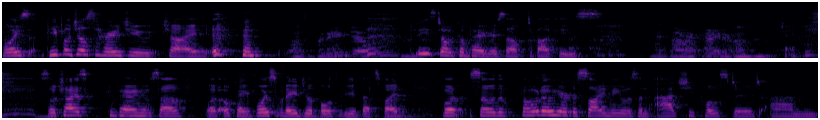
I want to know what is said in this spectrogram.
voice. People just heard you, Chai. Of an angel. Please don't compare yourself to Balqees. It's alright, carry on. Okay. So Chai's comparing himself, but okay, voice of an angel, both of you, that's fine. But so the photo here beside me was an ad she posted um,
